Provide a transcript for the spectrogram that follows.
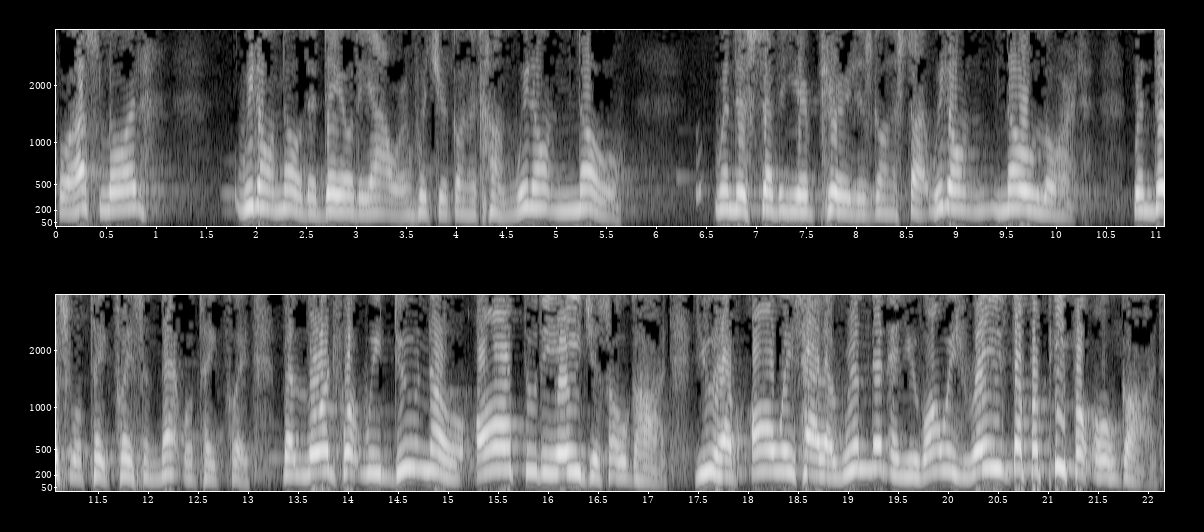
For us, Lord, we don't know the day or the hour in which you're going to come. We don't know when this seven year period is going to start. We don't know, Lord, when this will take place and that will take place. But Lord, what we do know all through the ages, O oh God, you have always had a remnant and you've always raised up a people, O oh God,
